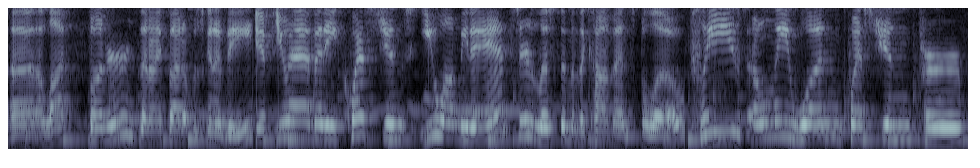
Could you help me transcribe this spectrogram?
uh, a lot funner than I thought it was going to be. If you have any questions you want me to answer, list them in the comments below. Please, only one question per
